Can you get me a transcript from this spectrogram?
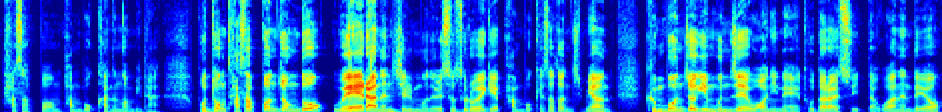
다섯 번 반복하는 겁니다. 보통 다섯 번 정도 왜라는 질문을 스스로에게 반복해서 던지면 근본적인 문제의 원인에 도달할 수 있다고 하는데요.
